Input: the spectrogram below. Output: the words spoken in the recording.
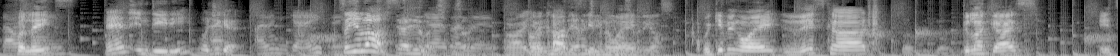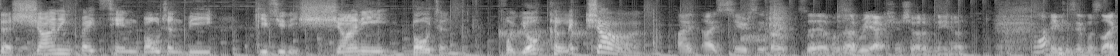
That was Felix, and Indeedee. What'd you get? I didn't get anything. So you lost. Yeah, you lost. Yes, I All right, Oh, your you card is given away. We're giving away this card. Good luck, guys. It's a Shining Fates 10 Boltund V. Gives you the shiny Boltund for your collection. I, I seriously hope it was a reaction shot of Nina. What? Because it was like,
